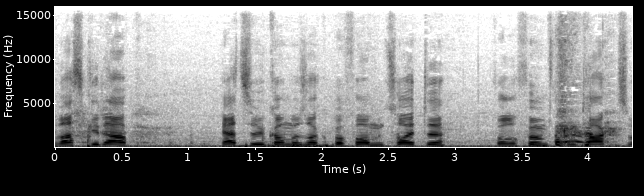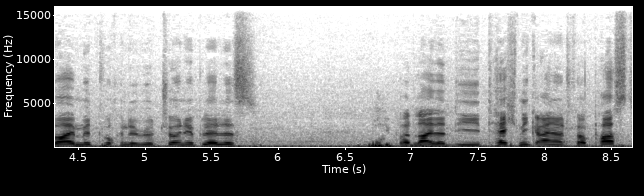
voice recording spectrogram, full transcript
Was geht ab? Herzlich willkommen bei Soccer Performance heute, Woche 15, Tag 2, Mittwoch in der Real Journey Playlist. Schieb hat leider die Technikeinheit verpasst,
